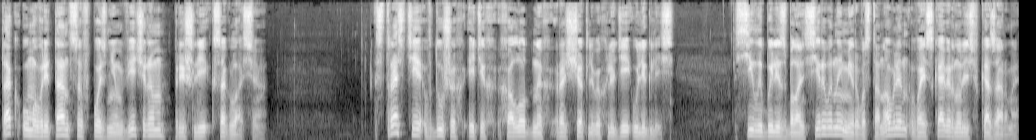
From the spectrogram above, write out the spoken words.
Так у мавританцев поздним вечером пришли к согласию. Страсти в душах этих холодных, расчетливых людей улеглись. Силы были сбалансированы, мир восстановлен, войска вернулись в казармы.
